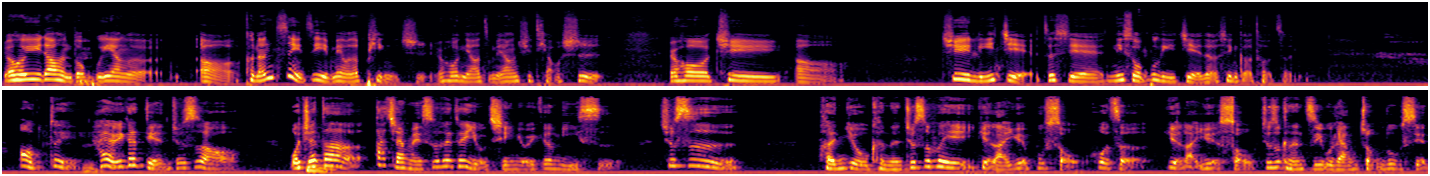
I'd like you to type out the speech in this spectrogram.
然后会遇到很多嗯。不一样的、呃，可能是你自己没有的品质，然后你要怎么样去调试，然后去呃去理解这些你所不理解的性格特征。哦，对，还有一个点就是哦，我觉得大家每次会对友情有一个迷失，就是朋友可能就是会越来越不熟，或者越来越熟，就是可能只有两种路线。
